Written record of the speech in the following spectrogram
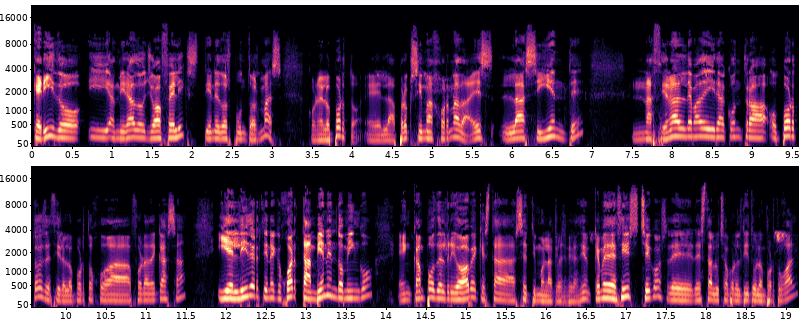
querido y admirado Joao Félix tiene dos puntos más con el Oporto. Eh, la próxima jornada es la siguiente. Nacional de Madeira contra Oporto, es decir, el Oporto juega fuera de casa, y el líder tiene que jugar también en domingo en campo del Río Ave, que está séptimo en la clasificación. ¿Qué me decís, chicos, de, de esta lucha por el título en Portugal?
